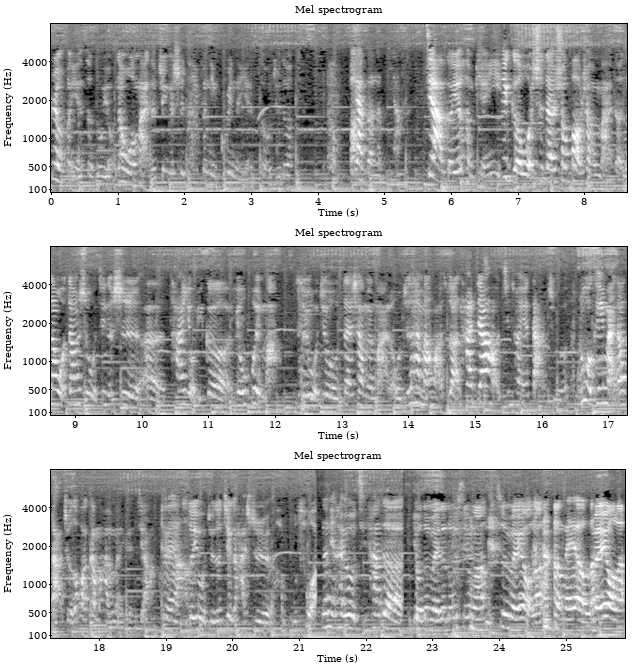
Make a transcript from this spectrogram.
任何颜色都有。那我买的这个是 Tiffany Green 的颜色，我觉得很棒。价格怎么样？价格也很便宜，这个我是在双报上买的。那我当时我记得是，呃，它有一个优惠码，所以我就在上面买了。我觉得还蛮划算，他家好像经常也打折。如果可以买到打折的话，干嘛还要买原价？对啊，所以我觉得这个还是很不错。那你还有其他的有的没的东西吗？是没有了，没有了，没有了。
